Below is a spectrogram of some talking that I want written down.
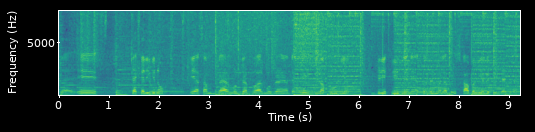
ਤੇ ਇਹ ਚੈੱਕ ਕਰੀ ਕਿਨੋ ਇਹ ਅਸਾਂ ਗੈਰ ਮੁਲਕ ਜਾਂ ਬਾਹਰ ਮੁਲਕ ਰਹੇ ਹਾਂ ਤੇ ਇਹ ਚੀਜ਼ਾਂ ਫੂਡ ਦੀਆਂ ਜਿਹੜੀਆਂ ਖਰੀਦਦੇ ਨੇ ਅਸਾਂ ਦੇ ਮਤਲਬ ਇਸ ਕਾਬਲ ਨਹੀਂ ਹੈ ਕਿ ਖਰੀਦਿਆ ਜਿਹੜਾ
